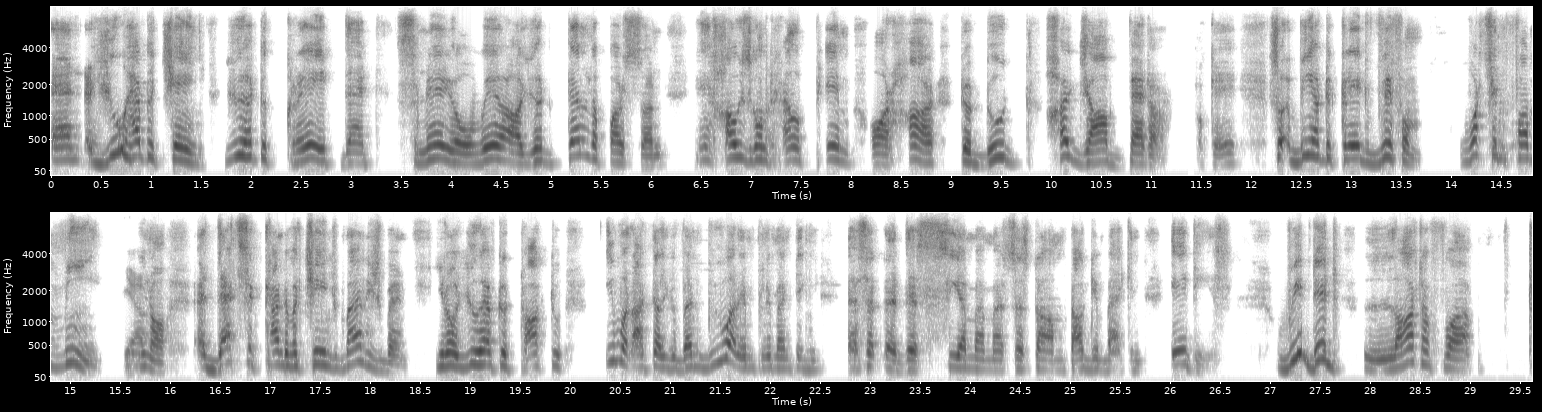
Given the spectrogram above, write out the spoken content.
And you have to change. You have to create that scenario where you tell the person hey, how is going to help him or her to do her job better. Okay. So we have to create with WIFM what's in for me yeah. you know and that's a kind of a change management you know you have to talk to even i tell you when we were implementing this cmms system i'm talking back in 80s we did a lot of uh,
